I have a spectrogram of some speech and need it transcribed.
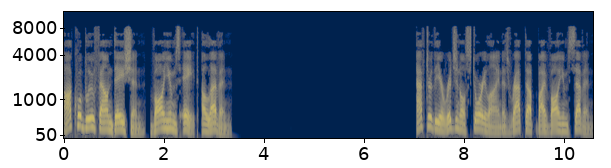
Aquablue Foundation, Volumes 8 11. After the original storyline is wrapped up by Volume 7,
